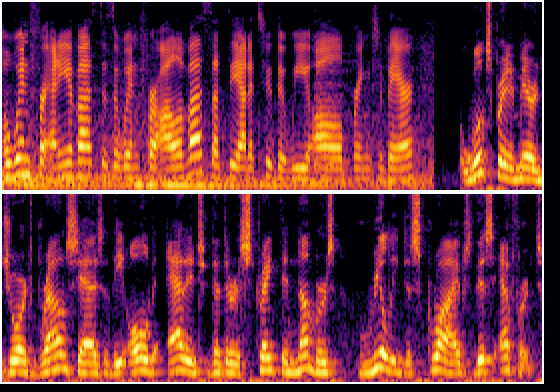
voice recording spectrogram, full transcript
A win for any of us is a win for all of us. That's the attitude that we all bring to bear. Wilkes-Barre Mayor George Brown says the old adage that there is strength in numbers really describes this effort.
